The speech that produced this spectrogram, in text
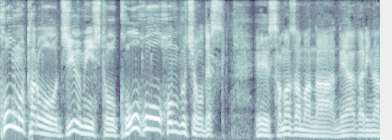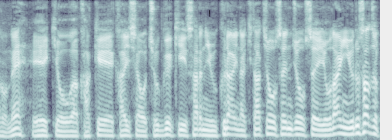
河野太郎自由民主党広報本部長です。えー、様々な値上がりなどね、影響が家計、会社を直撃、さらにウクライナ、北朝鮮情勢予断許さず、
